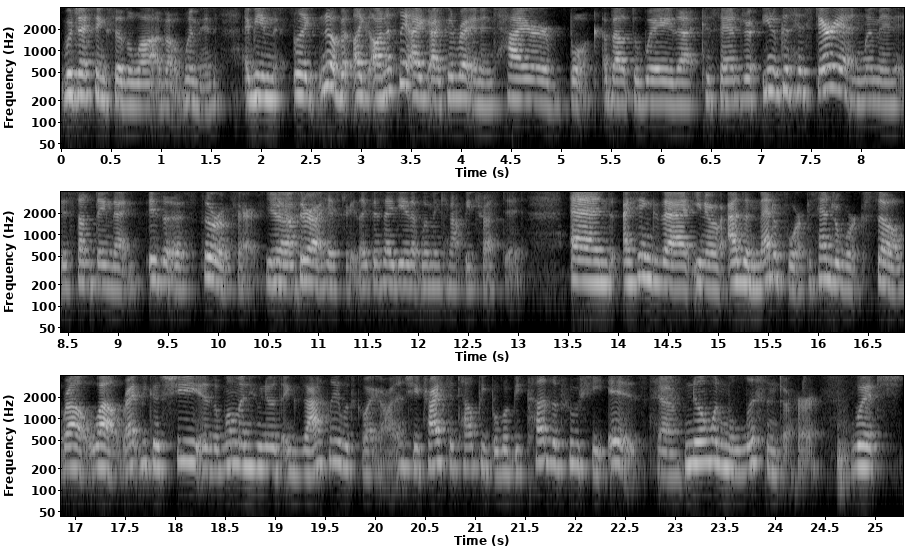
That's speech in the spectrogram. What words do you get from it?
Which I think says a lot about women. I mean, like no, but like honestly, I I could write an entire book about the way that Cassandra, you know, because hysteria in women is something that is a thoroughfare, you know, throughout history. Like this idea that women cannot be trusted. And I think that, you know, as a metaphor, Cassandra works so well, well, right? Because she is a woman who knows exactly what's going on and she tries to tell people, but because of who she is, Yeah. no one will listen to her, which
